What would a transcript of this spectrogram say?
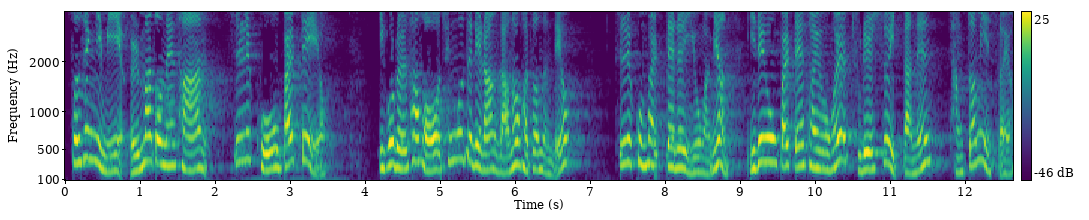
선생님이 얼마 전에 산 실리콘 빨대예요. 이거를 사서 친구들이랑 나눠 가졌는데요. 실리콘 빨대를 이용하면 일회용 빨대 사용을 줄일 수 있다는 장점이 있어요.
